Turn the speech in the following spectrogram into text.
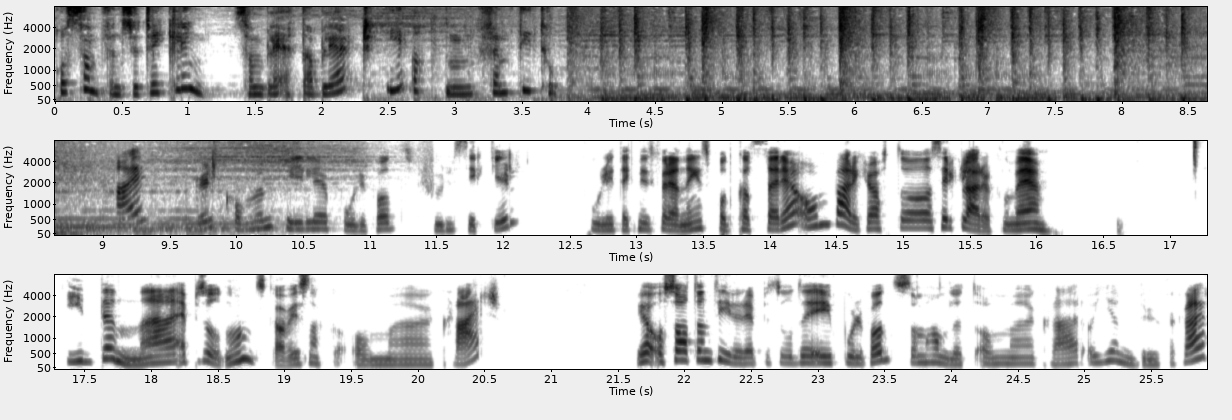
og samfunnsutvikling som ble etablert i 1852. Hei, velkommen til Polipod full sirkel, Politeknisk forenings podkastserie om bærekraft og sirkulærøkonomi. I denne episoden skal vi snakke om eh, klær. Vi har også hatt en tidligere episode i Polipod som handlet om eh, klær og gjenbruk av klær.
